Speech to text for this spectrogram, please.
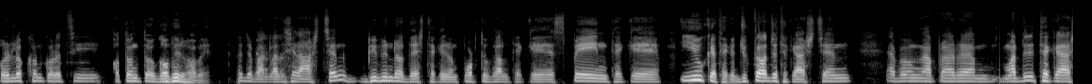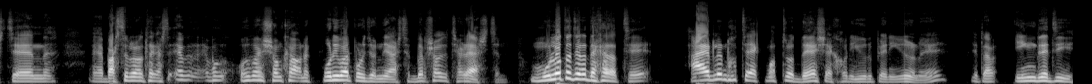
পরিলক্ষণ করেছি অত্যন্ত গভীরভাবে। যে বাংলাদেশের আসছেন বিভিন্ন দেশ থেকে, যেমন পর্তুগাল থেকে, স্পেন থেকে ইউকে থেকে, যুক্তরাজ্য থেকে আসছেন এবং আপনার মাদ্রিদ থেকে আসছেন বার্সেলোনা থেকে আসছেন এবং- অভিবাসী সংখ্যা অনেক পরিবার পরিজন নিয়ে আসছেন, ব্যবসা ছেড়ে আসছেন। মূলত যেটা দেখা যাচ্ছে, আয়ারল্যান্ড হচ্ছে একমাত্র দেশ এখন ইউরোপিয়ান ইউনিয়নে যেটা ইংরেজি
